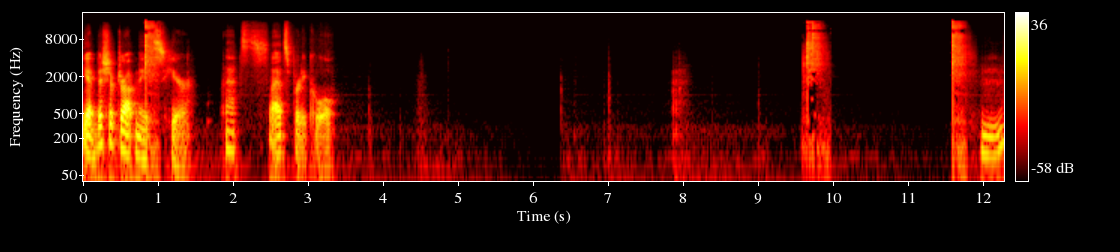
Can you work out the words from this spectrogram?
Yeah, bishop drop mates here. That's that's pretty cool. Hmm.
